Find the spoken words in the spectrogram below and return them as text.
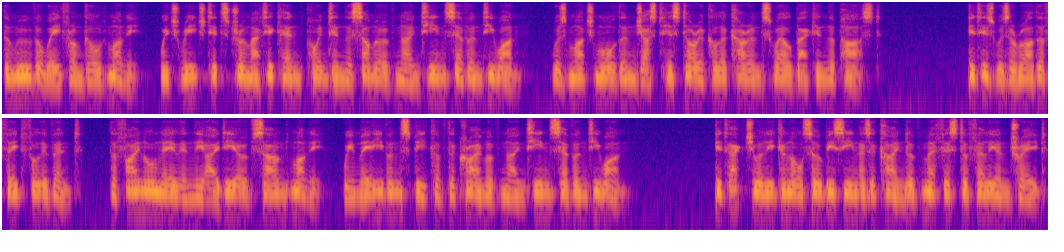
the move away from gold money, which reached its dramatic endpoint in the summer of 1971, was much more than just historical occurrence well back in the past. It is was a rather fateful event, the final nail in the idea of sound money, we may even speak of the crime of 1971. It actually can also be seen as a kind of Mephistophelian trade.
